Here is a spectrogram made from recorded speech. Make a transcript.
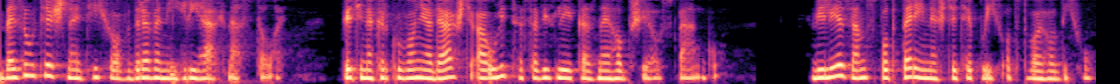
Bezútešné ticho v drevených rihách na stole. Keď ti na krku vonia dážď a ulica sa vyzlieka z najhlbšieho spánku. Vyliezam spod perín ešte teplých od tvojho dychu.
